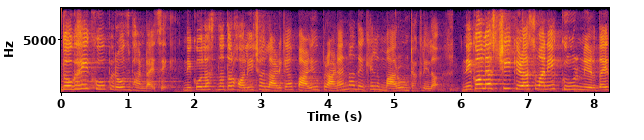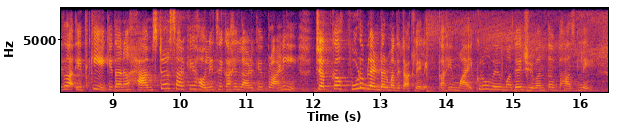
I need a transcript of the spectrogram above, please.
दोघंही खूप रोज भांडायचे. निकोलसनं तर हॉलीच्या लाडक्या पाळीव प्राण्यांना देखील मारून टाकलेलं. निकोलसची किळसवानी क्रूर निर्दयता इतकी की त्यानं हॅमस्टर सारखे हॉलीचे काही लाडके प्राणी चक्क फूड ब्लेंडरमध्ये टाकलेले. काही मायक्रोवेव्हमध्ये जिवंत भाजले.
